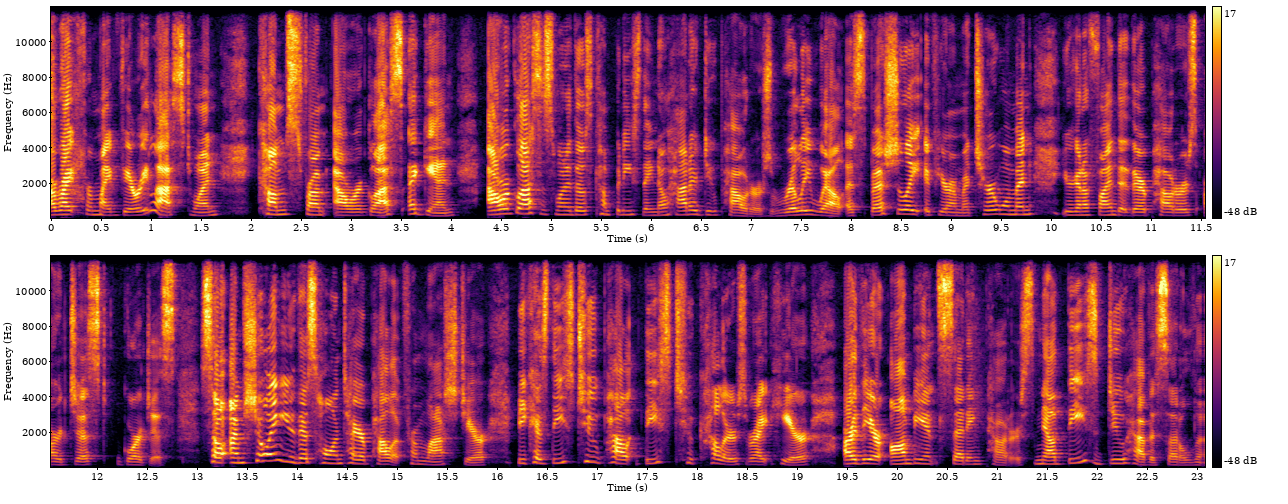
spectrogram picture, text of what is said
All right, for my very last one comes from Hourglass again. Hourglass is one of those companies, they know how to do powders really well, especially if you're a mature woman, you're going to find that their powders are just gorgeous. So I'm showing you this whole entire palette from last year because these two palette, these two colors right here are their ambient setting powders. Now these do have a subtle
